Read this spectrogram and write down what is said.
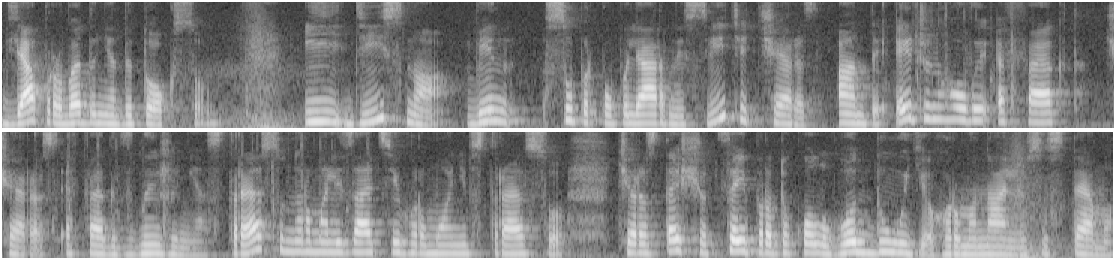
для проведення детоксу. І дійсно він суперпопулярний в світі через антиейджинговий ефект, через ефект зниження стресу, нормалізації гормонів стресу, через те, що цей протокол годує гормональну систему,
